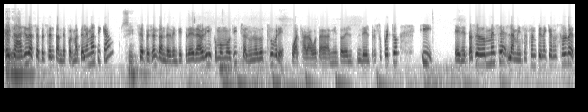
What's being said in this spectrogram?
Estas ayudas se presentan de forma telemática, se presentan del 23 de abril, como hemos dicho, al 1 de octubre o hasta el agotamiento del, del presupuesto y en el plazo de dos meses la Administración tiene que resolver.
